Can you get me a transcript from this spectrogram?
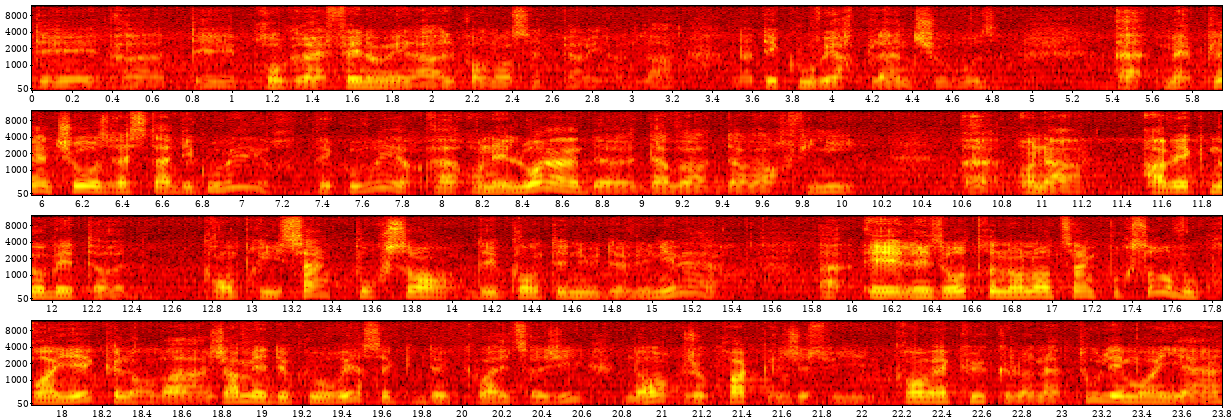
des, euh, progrès phénoménaux pendant cette période-là. On a découvert plein de choses, euh, mais plein de choses restent à découvrir. on est loin d'avoir fini. on a, avec nos méthodes, compris 5% du contenu de l'univers. Et les autres 95%, vous croyez que l'on va jamais découvrir de quoi il s'agit? Non, je crois que je suis convaincu que l'on a tous les moyens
